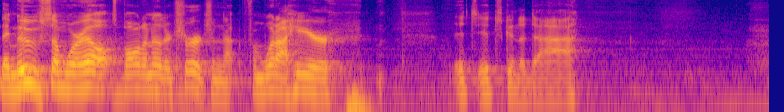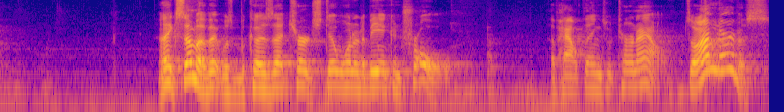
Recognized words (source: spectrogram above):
They moved somewhere else, bought another church, and from what I hear, it, it's going to die. I think some of it was because that church still wanted to be in control of how things would turn out. So I'm nervous.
